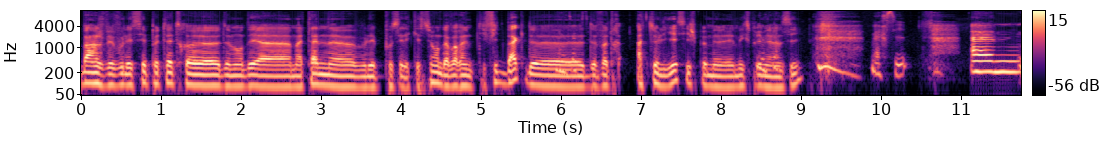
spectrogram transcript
ben, je vais vous laisser peut-être euh, demander à Matane, euh, vous voulez poser des questions, d'avoir un petit feedback de, Exactement. de votre atelier, si je peux me- m'exprimer ainsi. Merci. Euh,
